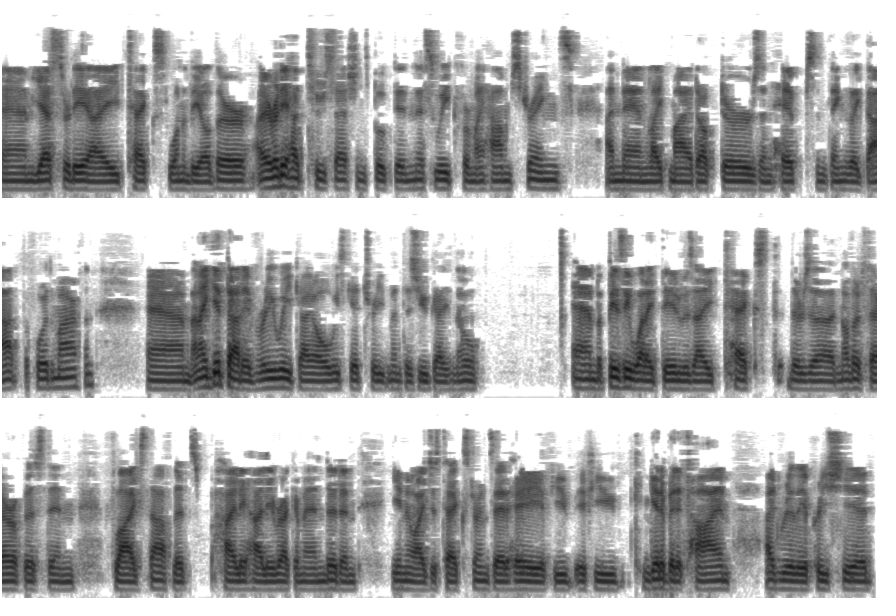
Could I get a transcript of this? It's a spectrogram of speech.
Um, yesterday I text one of the other. I already had two sessions booked in this week for my hamstrings and then like my adductors and hips and things like that before the marathon. Um, and I get that every week. I always get treatment, as you guys know. Um, but basically what I did was I text, there's another therapist in Flagstaff that's highly, highly recommended. And, you know, I just text her and said, Hey, if you, if you can get a bit of time, I'd really appreciate,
